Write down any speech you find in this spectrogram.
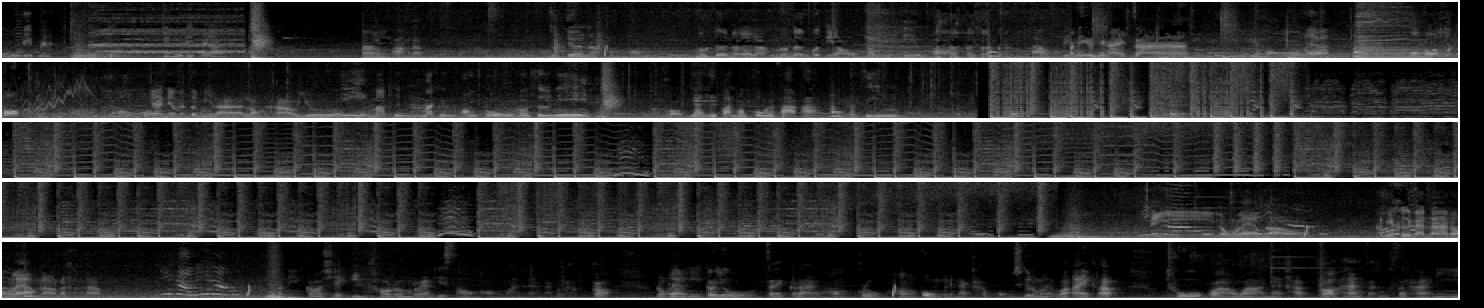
กินหมูดิบไหมกินหมูดิบไหมล่ะมีความแบบนูเดิลอะหอมนูเดิลอะไรล่ะนูเดิลก๋วยเตี๋ยวๆเอาเป็นฟิลพอตามฟิลอันนี้อยู่ที่ไหนจ๊ะมองอะไรวะมองมงก๊กที่มองโกย่านเนี้ยมันจะมีร้านรองเท้าเยอะนี่มาถึงมาถึงฮ่องกงต้องซื้อนี่ของยาสีฟันฮ่องกงไปฝากค่ะคาซีน นี่โรงแรมเรา อันนี้คือด้านหน้าโรงแรมเรานะครับ นี่ฮาวนี่ฮาวตอนนี้ก็เช็คอินเข้าโรงแรมที่ 2 ของวันแล้วนะครับ ก็โรงแรมนี้ก็อยู่ใจกลางฮ่องกงฮ่องกงเลยนะครับผมชื่อโรงแรมว่าไอคลับทูกวาวานนะครับ ก็ห่างจากสถานี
